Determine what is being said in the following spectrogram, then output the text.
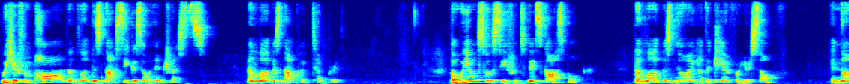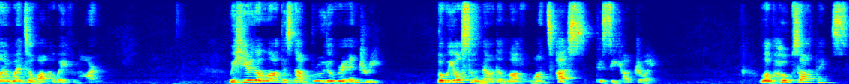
We hear from Paul that love does not seek its own interests and love is not quick tempered. But we also see from today's gospel that love is knowing how to care for yourself and knowing when to walk away from harm. We hear that love does not brood over injury, but we also know that love wants us to seek out joy. Love hopes all things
